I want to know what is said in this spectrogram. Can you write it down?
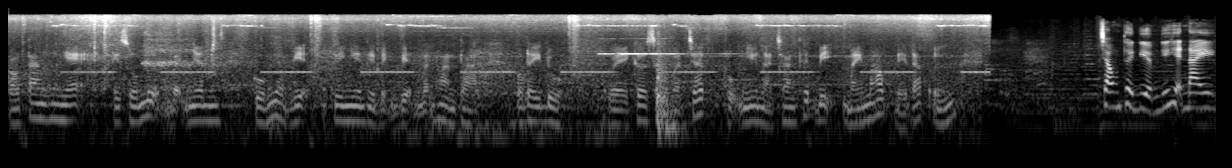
có tăng nhẹ cái số lượng bệnh nhân cúm nhập viện tuy nhiên thì bệnh viện vẫn hoàn toàn có đầy đủ về cơ sở vật chất cũng như là trang thiết bị máy móc để đáp ứng Trong thời điểm như hiện nay,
